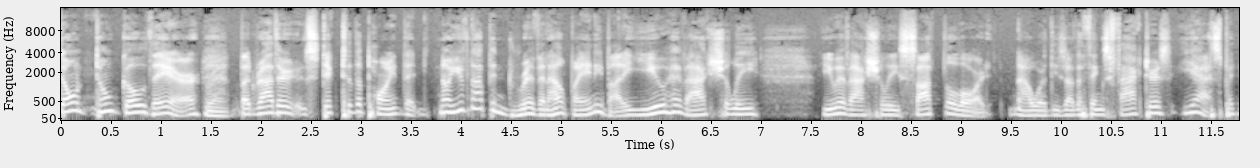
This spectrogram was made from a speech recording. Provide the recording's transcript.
don't don't go there, right. but rather stick to the point that no, you've not been driven out by anybody. You have actually, you have actually sought the Lord. Now, were these other things factors? Yes, but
